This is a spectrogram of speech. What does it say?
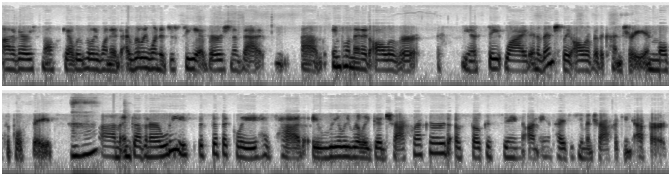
on a very small scale. We really wanted, I really wanted to see a version of that um, implemented all over, you know, statewide and eventually all over the country in multiple states. Mm-hmm. Um, and Governor Lee specifically has had a really, really good track record of focusing on anti-human trafficking efforts.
